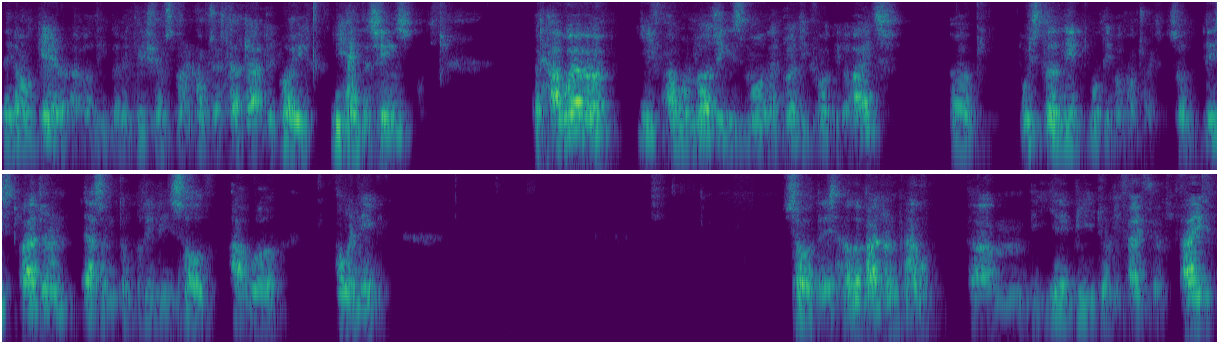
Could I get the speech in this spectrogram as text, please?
They don't care about the implementation smart contracts that are deployed behind the scenes. But however, if our logic is more than 24 kilobytes, uh, we still need multiple contracts. So this pattern doesn't completely solve our, our need. So there is another pattern now, um, the EIP 2535,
